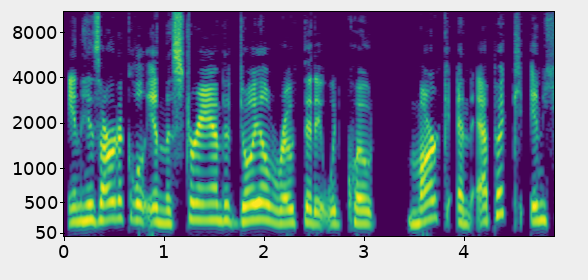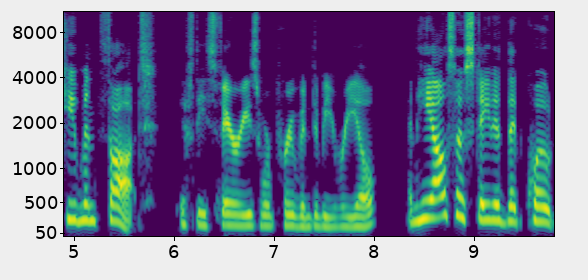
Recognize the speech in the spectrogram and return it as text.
In his article in The Strand, Doyle wrote that it would, quote, mark an epoch in human thought if these fairies were proven to be real. And he also stated that, quote,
